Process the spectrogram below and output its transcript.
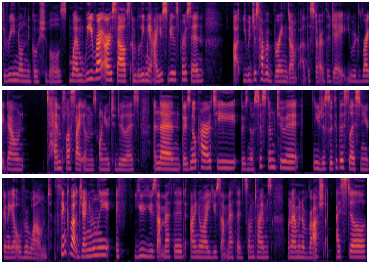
three non negotiables. When we write ourselves, and believe me, I used to be this person, uh, you would just have a brain dump at the start of the day. You would write down 10 plus items on your to do list, and then there's no priority, there's no system to it you just look at this list and you're going to get overwhelmed. Think about genuinely if you use that method. I know I use that method sometimes when I'm in a rush. I still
